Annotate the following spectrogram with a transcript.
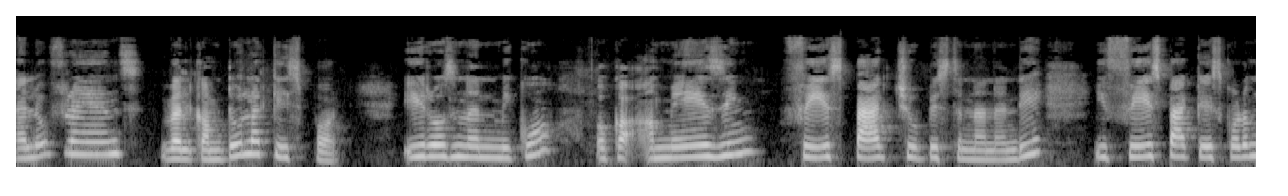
Hello friends welcome to lucky spot ఈరోజు నేను మీకు ఒక అమేజింగ్ ఫేస్ ప్యాక్ చూపిస్తున్నానండి. ఈ ఫేస్ ప్యాక్ వేసుకోవడం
